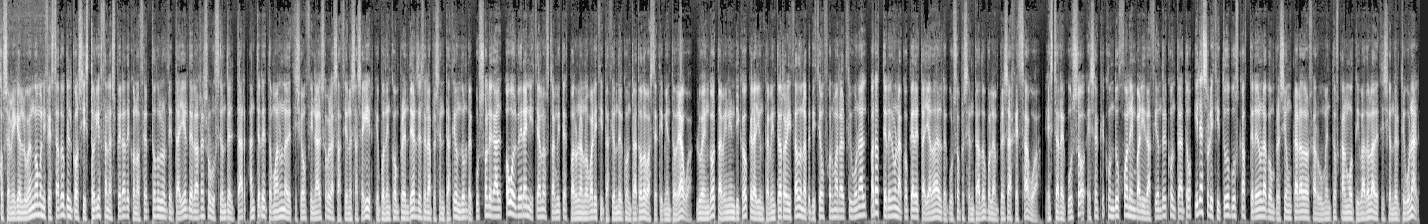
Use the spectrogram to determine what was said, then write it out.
José Miguel Luengo ha manifestado que el consistorio está en la espera de conocer todos los detalles de la resolución del TAR antes de tomar una decisión final sobre las acciones a seguir, que pueden comprender desde la presentación de un recurso legal o volver a iniciar los trámites para una nueva licitación del contrato de abastecimiento de agua. Luengo también indicó que el ayuntamiento ha realizado una petición formal al tribunal para obtener una copia detallada del recurso presentado por la empresa Getsagua. Este recurso es el que condujo a la invalidación del contrato y la solicitud busca obtener una compresión clara de los argumentos que han motivado la decisión del tribunal.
